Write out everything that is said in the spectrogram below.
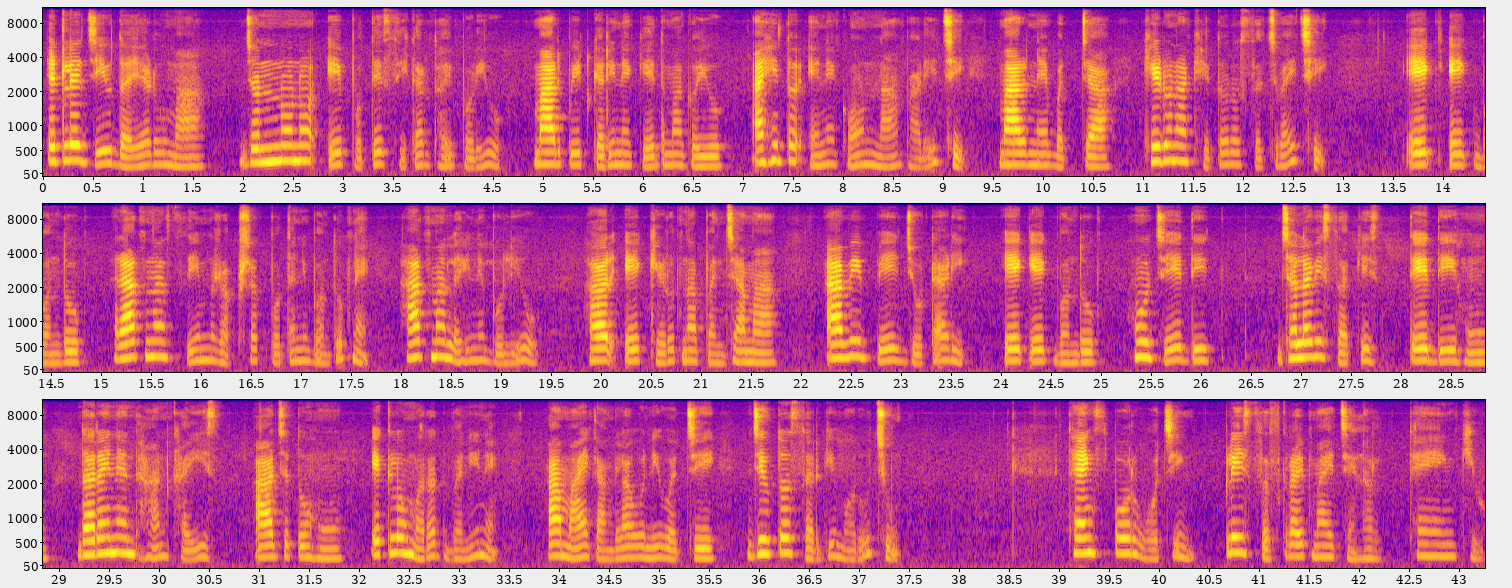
એટલે જીવ દયાળુમાં જન્નોનો એ પોતે શિકાર થઈ પડ્યો. મારપીટ કરીને કેદમાં ગયો. અહીં તો એને કોણ ના પાડે છે? મારને બચ્ચા, ખેડૂના ખેતરો સચવાય છે. એક એક બંદૂક. રાતના સીમ રક્ષક પોતાની બંદૂકને હાથમાં લઈને બોલ્યો, હર એક ખેડૂતના પંજામાં આવી બે જોટાડી એક એક બંદૂક. હું જે દી ઝલાવી શકીશ, તે દી હું ધરાઈને ધાન ખાઈશ. આજ તો હું એકલો મરદ બનીને આ માય કાંગલાઓની વચ્ચે જીવતો સળગી મરું છું. Thanks for watching please subscribe my channel thank you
